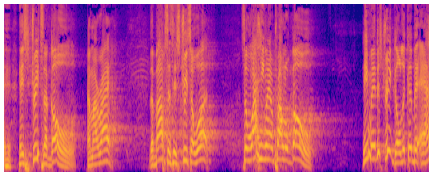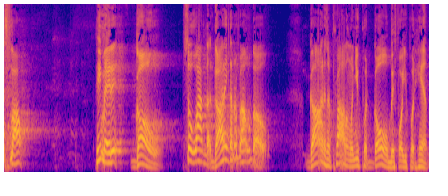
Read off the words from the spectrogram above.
his streets are gold. Am I right? The Bible says his streets are what? So why he gonna have a problem with gold? He made the street gold. It could be asphalt. He made it gold. So why God ain't got no problem with gold? God is a problem when you put gold before you put Him.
